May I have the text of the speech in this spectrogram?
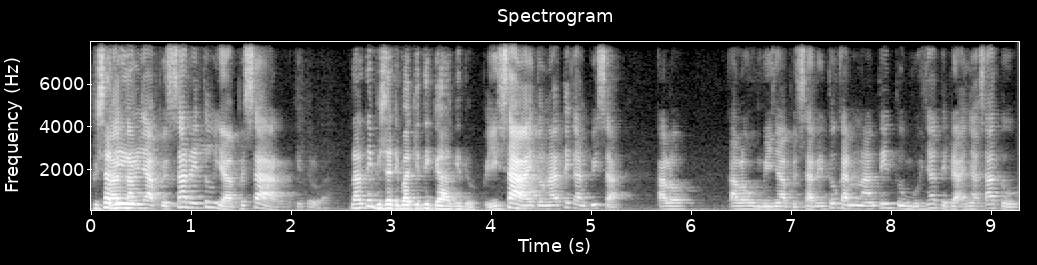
Bisa di Batangnya besar itu ya besar gitu loh. nanti bisa dibagi tiga gitu. Bisa itu nanti kan bisa. Kalau kalau umbinya besar itu kan nanti tumbuhnya tidak hanya satu,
